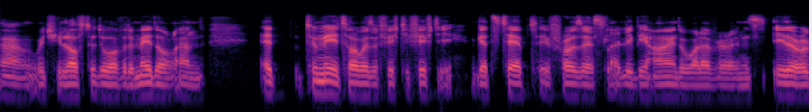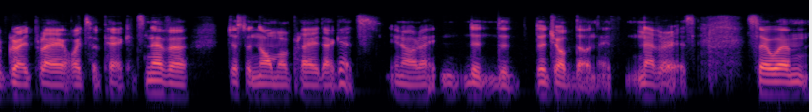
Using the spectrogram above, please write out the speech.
uh, which he loves to do over the middle. And it to me, it's always a 50-50. Gets tipped, he throws it slightly behind or whatever, and it's either a great play or it's a pick. It's never just a normal play that gets you know like the the, the job done. It never is. So um,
